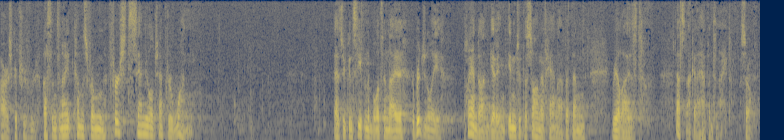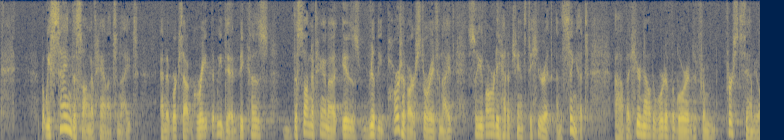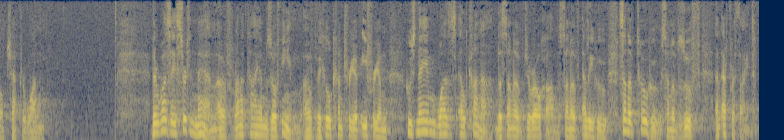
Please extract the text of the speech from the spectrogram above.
Our scripture lesson tonight comes from 1 Samuel chapter 1. As you can see from the bulletin, I originally planned on getting into the Song of Hannah, but then realized that's not going to happen tonight. So, but we sang the Song of Hannah tonight, and it works out great that we did because the Song of Hannah is really part of our story tonight, so you've already had a chance to hear it and sing it. Uh, but hear now the word of the Lord from 1 Samuel chapter 1. There was a certain man of Ramathaim Zophim of the hill country of Ephraim whose name was Elkanah, the son of Jeroham, son of Elihu, son of Tohu, son of Zuph, an Ephrathite.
